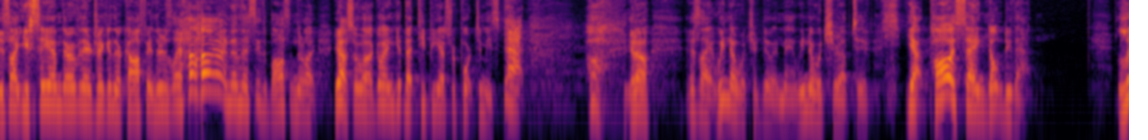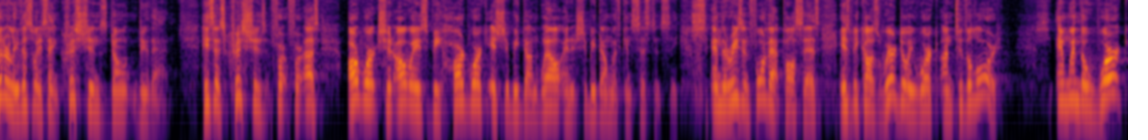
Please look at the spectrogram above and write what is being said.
it's like you see them, they're over there drinking their coffee, and they're just like, ha ha, and then they see the boss, and they're like, yeah, so uh, go ahead and get that TPS report to me, stat. Oh, you know, it's like, we know what you're doing, man. We know what you're up to. Yeah, Paul is saying, don't do that. Literally, this is what he's saying Christians don't do that. He says, Christians, for, for us, our work should always be hard work. It should be done well, and it should be done with consistency. And the reason for that, Paul says, is because we're doing work unto the Lord. And when the work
